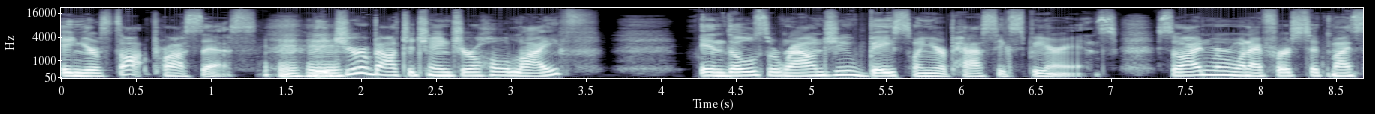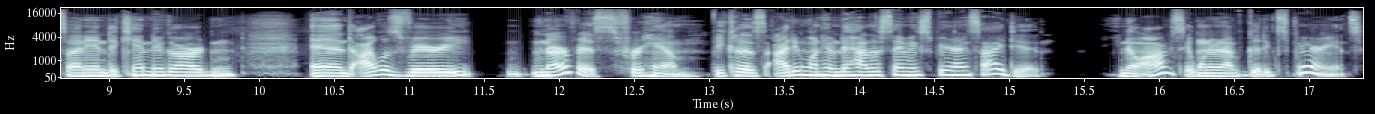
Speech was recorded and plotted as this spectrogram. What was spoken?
in your thought process mm-hmm. that you're about to change your whole life and those around you based on your past experience. So I remember when I first took my son into kindergarten and I was very nervous for him because I didn't want him to have the same experience I did. You know, obviously I want him to have a good experience.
